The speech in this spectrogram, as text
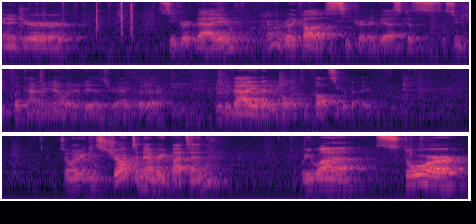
Integer secret value. I wouldn't really call it a secret, I guess, because as soon as you click on it, you know what it is, right? But uh, the value that it holds, we'll call it secret value. So when we construct a memory button, we want to store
